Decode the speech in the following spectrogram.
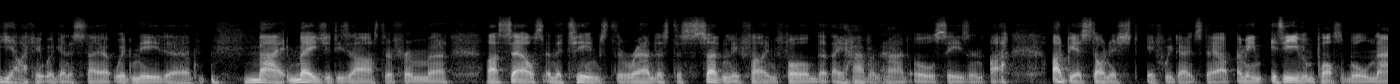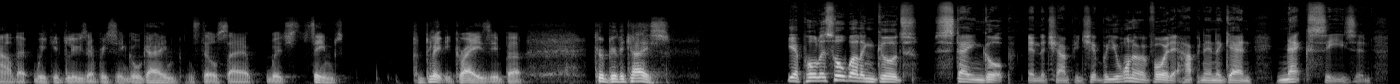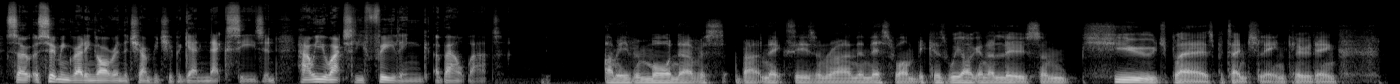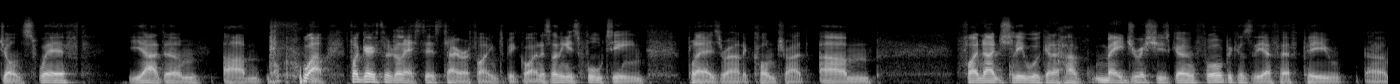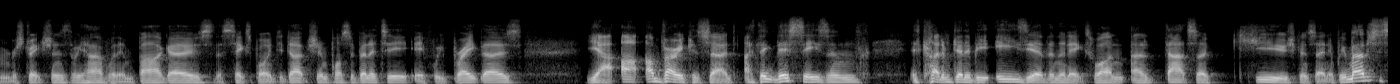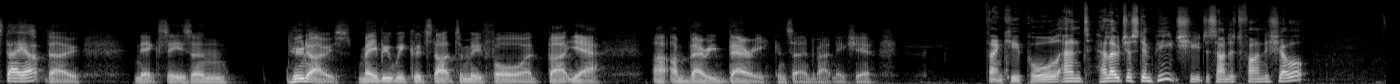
Yeah, I think we're going to stay up. We'd need a ma- major disaster from uh, ourselves and the teams around us to suddenly find form that they haven't had all season. I, I'd be astonished if we don't stay up. I mean, it's even possible now that we could lose every single game and still stay up, which seems completely crazy, but could be the case. Yeah, Paul, it's all well and good staying up in the championship, but you want to avoid it happening again next season. So, assuming Reading are in the championship again next season, how are you actually feeling about that? I'm even more nervous about next season, Ryan, than this one because we are going to lose some huge players potentially, including John Swift, Yiadom. Um, well, if I go through the list, it's terrifying to be quite honest. I think it's 14 players are out of contract. Um, financially, we're going to have major issues going forward because of the FFP um, restrictions that we have with embargoes, the six point deduction possibility if we break those. Yeah, I, I'm very concerned. I think this season is kind of going to be easier than the next one, and that's a huge concern. If we manage to stay up, though, next season, who knows? Maybe we could start to move forward. But yeah, uh, I'm very, very concerned about next year. Thank you, Paul. And hello, Justin Peach. You decided to finally show up.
